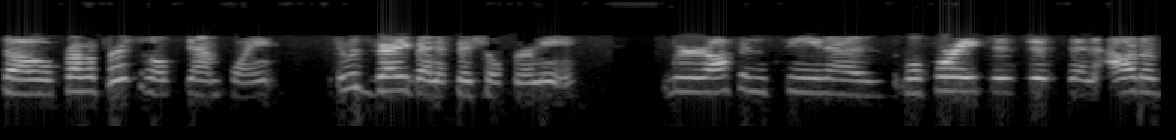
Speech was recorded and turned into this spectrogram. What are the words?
so from a personal standpoint, it was very beneficial for me. We're often seen as, well, 4-H is just an out of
